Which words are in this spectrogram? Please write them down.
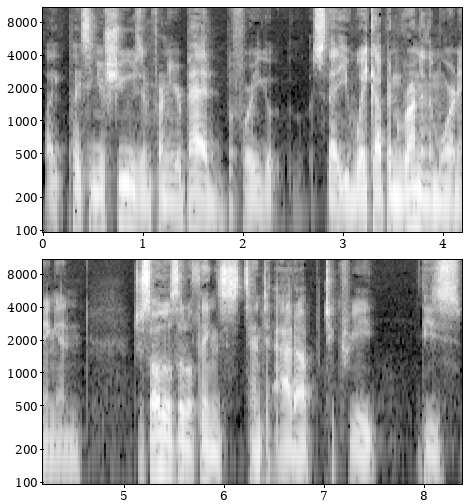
like placing your shoes in front of your bed before you go so that you wake up and run in the morning and just all those little things tend to add up to create these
